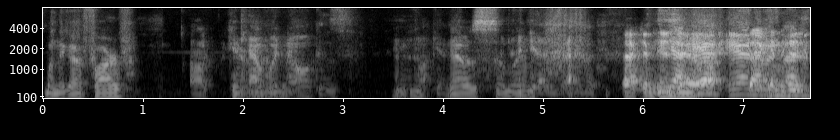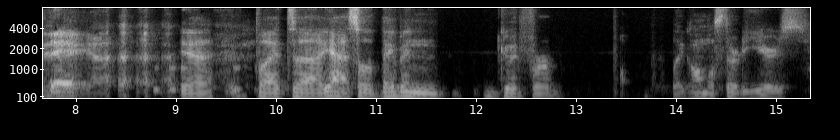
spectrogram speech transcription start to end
when they got Favre Oh, I can't Kev would remember. know because Mhm. fucking that was some yeah, random. exactly. back in his yeah, era, and, and back it was in back his day. yeah. yeah but uh yeah so they've been good for like almost 30 years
